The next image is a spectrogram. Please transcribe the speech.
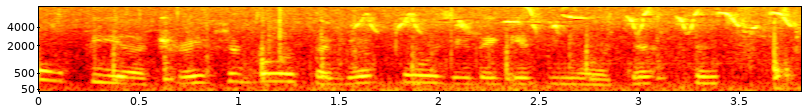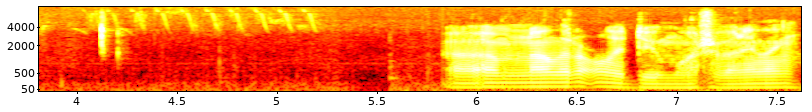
know what the uh, tracer bullets are good for? Do they give you more distance? Um, no, they don't really do much of anything.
